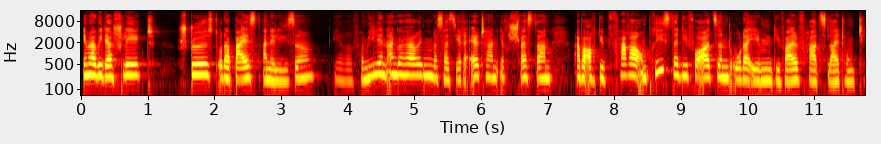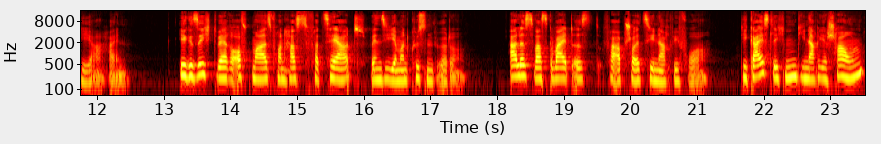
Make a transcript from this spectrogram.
Immer wieder schlägt, stößt oder beißt Anneliese, ihre Familienangehörigen, das heißt ihre Eltern, ihre Schwestern, aber auch die Pfarrer und Priester, die vor Ort sind, oder eben die Wallfahrtsleitung Thea Hein. Ihr Gesicht wäre oftmals von Hass verzerrt, wenn sie jemand küssen würde. Alles, was geweiht ist, verabscheut sie nach wie vor. Die Geistlichen, die nach ihr schauen,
